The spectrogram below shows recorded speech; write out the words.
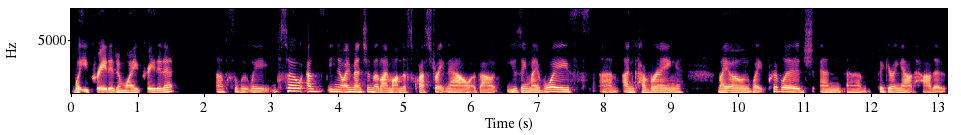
what you created and why you created it? Absolutely. So, as you know, I mentioned that I'm on this quest right now about using my voice, um, uncovering my own white privilege, and um, figuring out how to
